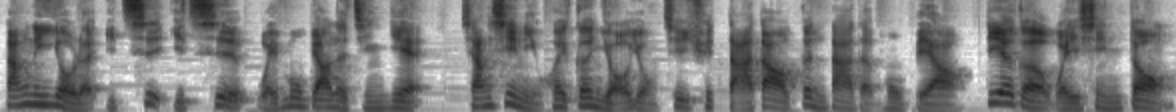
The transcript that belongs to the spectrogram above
当你有了一次一次为目标的经验，相信你会更有勇气去达到更大的目标。第二个微行动，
